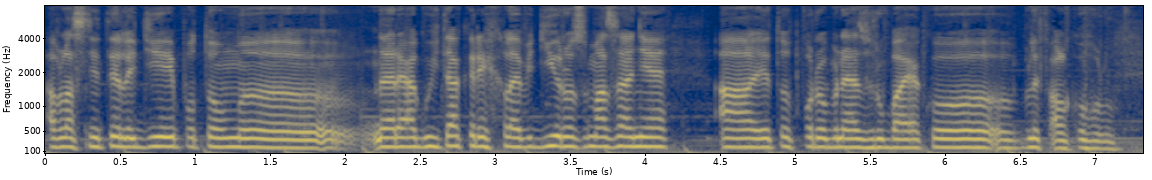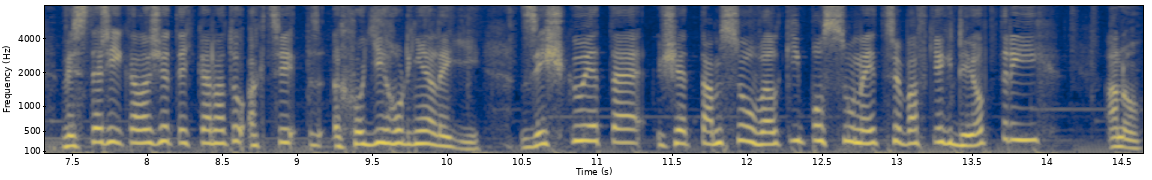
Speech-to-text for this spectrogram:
a vlastně ty lidi potom uh, nereagují tak rychle, vidí rozmazaně a je to podobné zhruba jako vliv alkoholu. Vy jste říkala, že teďka na tu akci chodí hodně lidí. Zjišťujete, že tam jsou velký posuny třeba v těch dioptrích? Ano,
